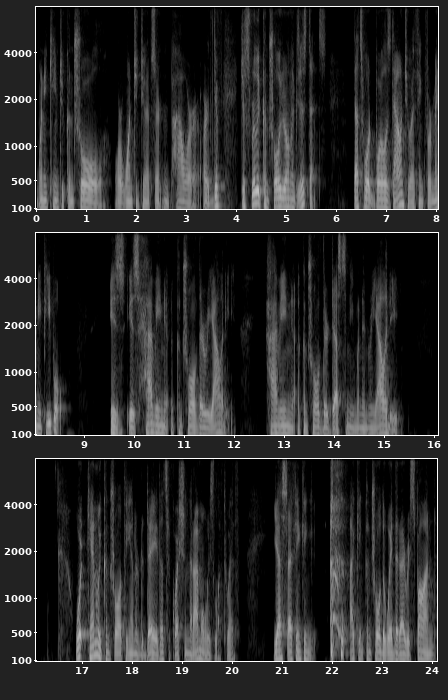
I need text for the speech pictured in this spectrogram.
when it came to control or wanting to have certain power or diff- just really control your own existence. That's what boils down to, I think, for many people is is having a control of their reality having a control of their destiny when in reality what can we control at the end of the day that's a question that i'm always left with yes i think i can control the way that i respond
